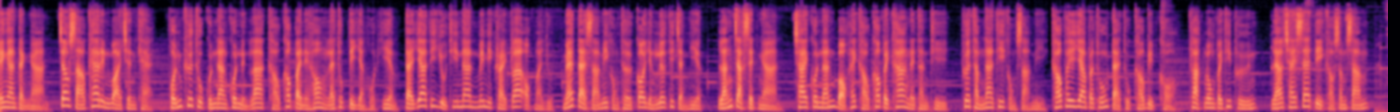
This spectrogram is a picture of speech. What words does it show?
ในงานแต่งงาน เจ้าสาวแครินวายเชนแขกผลคือถูกขุนนางคนหนึ่งลากเขาเข้าไปในห้องและทุบตีอย่างโหดเหี้ยม แต่ญาติที่อยู่ที่นั่นไม่มีใครกล้าออกมาหยุด แม้แต่สามีของเธอก็ยังเลือกที่จะเงียบ หลังจากเสร็จงาน ชายคนนั้นบอกให้เขาเข้าไปข้างในทันที เพื่อทำหน้าที่ของสามี เขาพยายามประท้วงแต่ถูกเขาบีบคอ ผลักลงไปที่พื้น แล้วใช้แส้ตีเขาซ้ำๆ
